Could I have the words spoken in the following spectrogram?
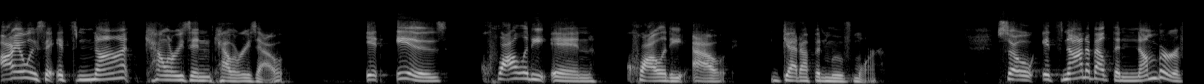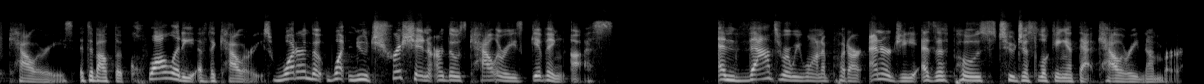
I always say it's not calories in, calories out. It is quality in, quality out. Get up and move more. So it's not about the number of calories, it's about the quality of the calories. What are the what nutrition are those calories giving us? And that's where we want to put our energy as opposed to just looking at that calorie number.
